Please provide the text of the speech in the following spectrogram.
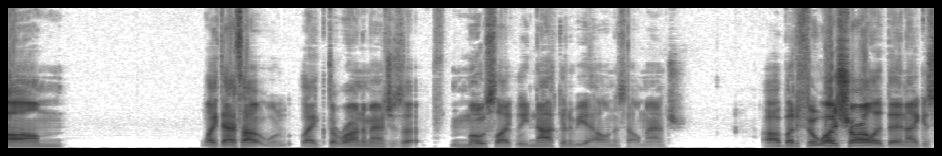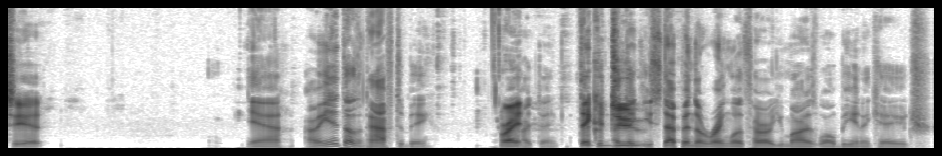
um, like that's how like the Ronda match is uh, most likely not going to be a Hell in a Cell match. Uh, but if it was Charlotte, then I could see it. Yeah, I mean it doesn't have to be. Right. I think. they could I do. think you step in the ring with her, you might as well be in a cage.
